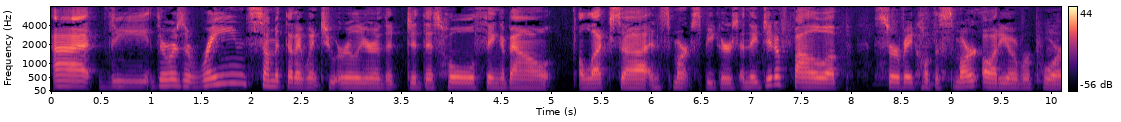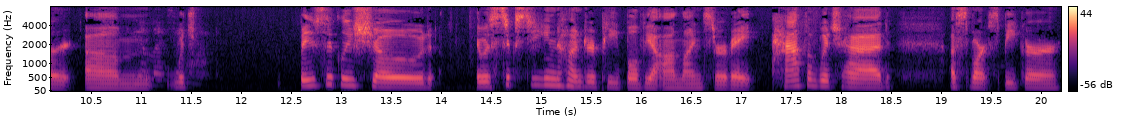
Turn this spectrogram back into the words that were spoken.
Uh, the there was a rain summit that I went to earlier that did this whole thing about Alexa and smart speakers, and they did a follow up survey called the Smart Audio Report, um, which basically showed it was 1600 people via online survey half of which had a smart speaker.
